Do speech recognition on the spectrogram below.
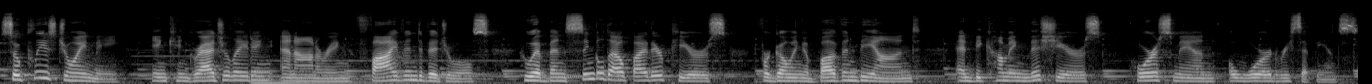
So please join me in congratulating and honoring five individuals who have been singled out by their peers for going above and beyond and becoming this year's Horace Mann Award recipients.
